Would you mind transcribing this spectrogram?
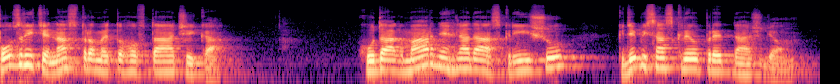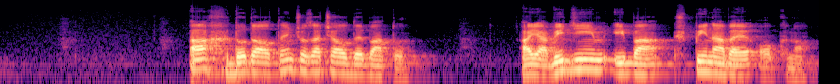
Pozrite na strome toho vtáčika. Chudák márne hľadá skrýšu, kde by sa skryl pred dažďom. Ach, dodal ten, čo začal debatu. A ja vidím iba špinavé okno.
